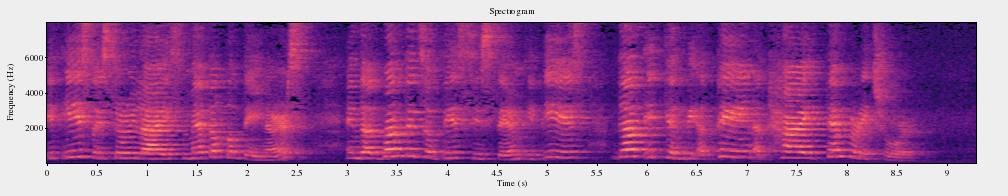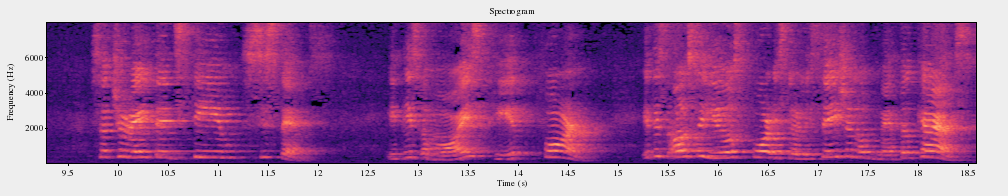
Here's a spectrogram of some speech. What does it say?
It is to sterilize metal containers and the advantage of this system it is that it can be attained at high temperature. Saturated steam systems. It is a moist heat form. It is also used for sterilization of metal cans,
